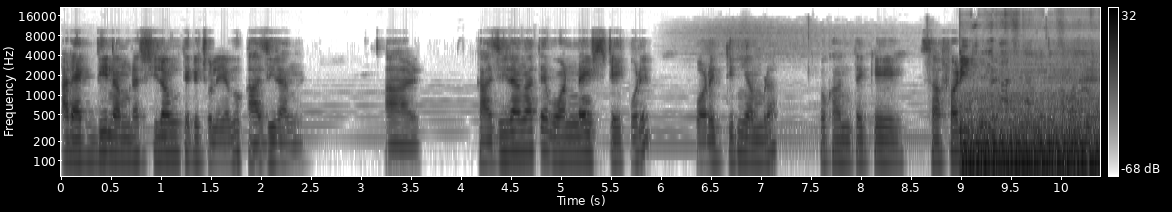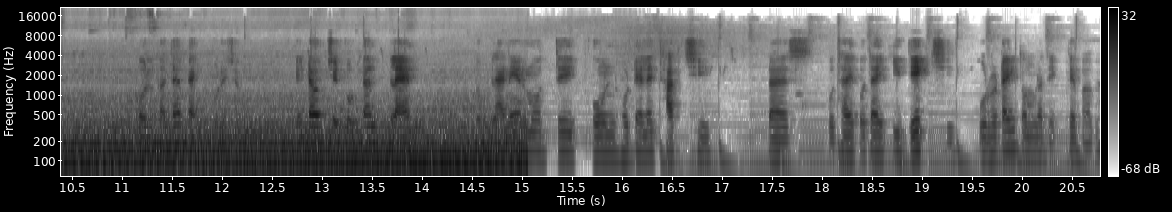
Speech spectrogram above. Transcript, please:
আর একদিন আমরা শিলং থেকে চলে যাব কাজিরাঙায়। আর কাজিরাঙাতে ওয়ান নাইট স্টে করে পরের দিনই আমরা ওখান থেকে সাফারি করে আমাদের কলকাতায় ব্যাক করে যাব। এটা হচ্ছে টোটাল প্ল্যান প্ল্যানের মধ্যে কোন হোটেলে থাকছি, প্লাস কোথায় কোথায় কি দেখছি, পুরোটাই তোমরা দেখতে পাবে।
